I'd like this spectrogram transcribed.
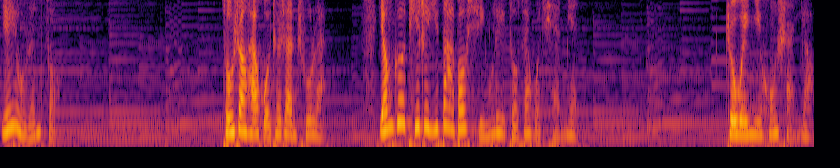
也有人走。从上海火车站出来，杨哥提着一大包行李走在我前面。周围霓虹闪耀，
